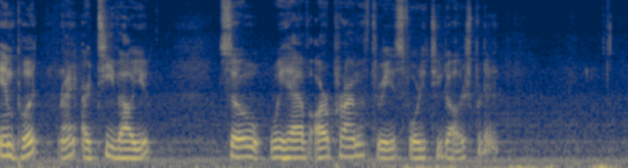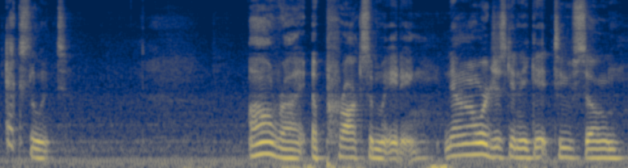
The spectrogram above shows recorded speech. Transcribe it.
input, right, our t value. So we have r prime of 3 is $42 per day. Excellent. All right, approximating. Now we're just going to get to some,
